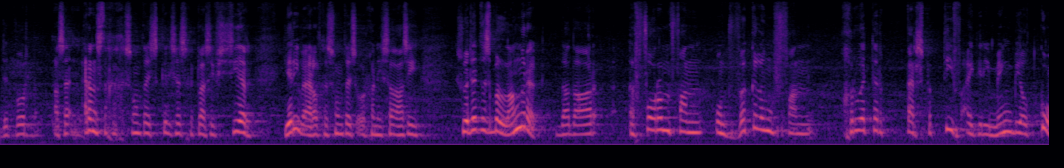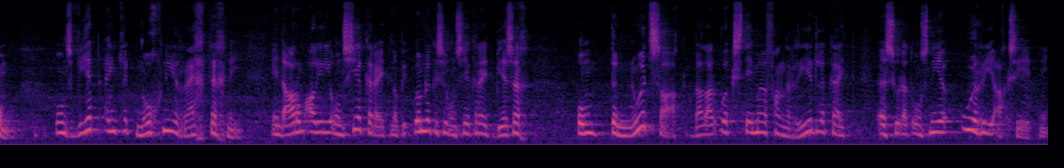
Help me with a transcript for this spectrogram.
dit word as 'n ernstige gesondheidskrisis geklassifiseer deur die Wêreldgesondheidsorganisasie. So dit is belangrik dat daar 'n vorm van ontwikkeling van groter perspektief uit hierdie mengbeeld kom. Ons weet eintlik nog nie regtig nie en daarom al hierdie onsekerheid en op die oomblik is die onsekerheid besig om te noodsaak dat daar ook stemme van redelikheid is sodat ons nie 'n oorreaksie het nie.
